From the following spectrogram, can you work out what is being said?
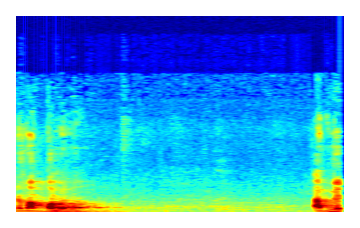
এটা মাপ পাবে না। আপনি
